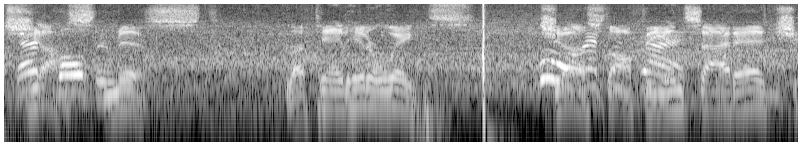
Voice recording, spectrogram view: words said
Just missed. Left-hand hitter waits. Just off the inside edge.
